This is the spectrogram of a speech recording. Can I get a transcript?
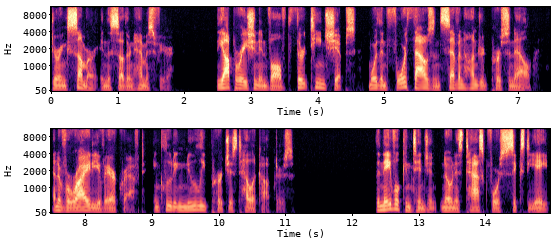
during summer in the Southern Hemisphere. The operation involved 13 ships, more than 4,700 personnel, and a variety of aircraft, including newly purchased helicopters. The naval contingent, known as Task Force 68,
